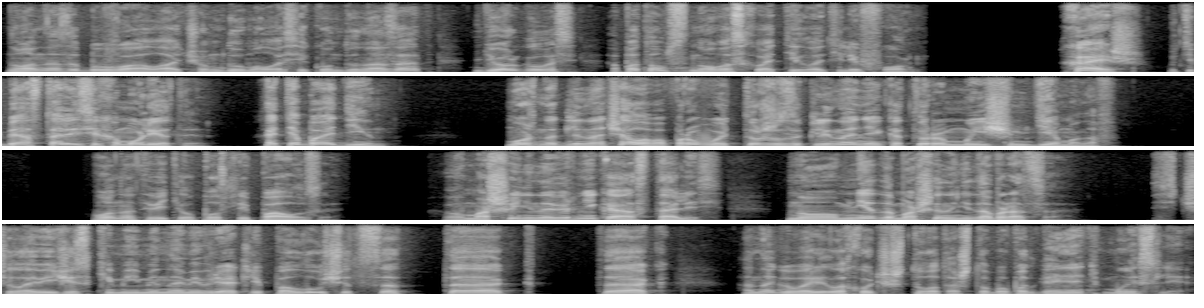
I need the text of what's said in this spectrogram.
Но она забывала, о чем думала секунду назад, дергалась, а потом снова схватила телефон. «Хайш, у тебя остались их амулеты? Хотя бы один. Можно для начала попробовать то же заклинание, которым мы ищем демонов». Он ответил после паузы. «В машине наверняка остались, но мне до машины не добраться. С человеческими именами вряд ли получится. Так, так, она говорила хоть что-то, чтобы подгонять мысли.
